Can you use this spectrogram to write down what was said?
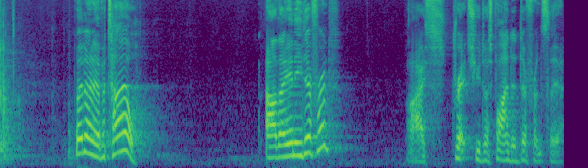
They don't have a tail. Are they any different? I stretch you to find a difference there.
